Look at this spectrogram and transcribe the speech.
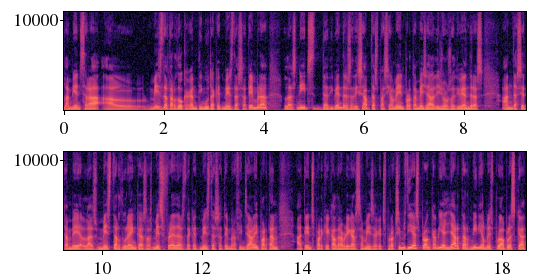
L'ambient serà el mes de tardor que haguem tingut aquest mes de setembre. Les nits de divendres a dissabte especialment, però també ja de dijous a divendres, han de ser també les més tardorenques, les més fredes d'aquest mes de setembre fins ara, i per tant, atents perquè caldrà abrigar-se més aquests pròxims dies, però en canvi a llarg termini el més probable és que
